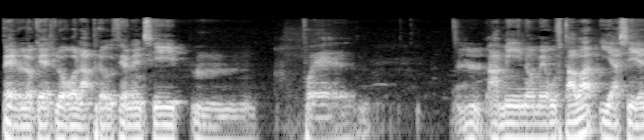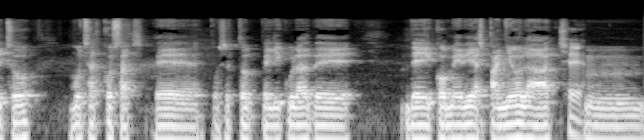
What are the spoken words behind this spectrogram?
pero lo que es luego la producción en sí, mm, pues a mí no me gustaba y así he hecho muchas cosas. Eh, pues esto, películas de, de comedia española mm,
